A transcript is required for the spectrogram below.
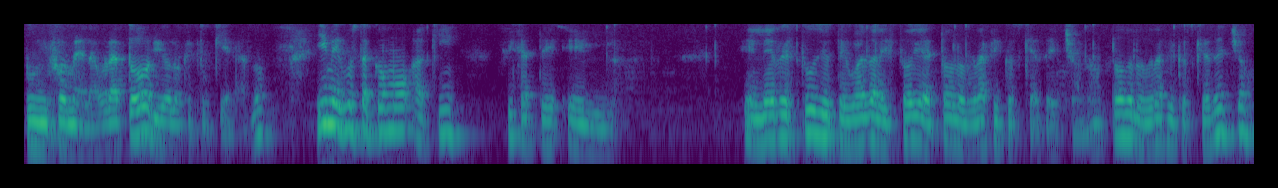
tu informe de laboratorio, lo que tú quieras, ¿no? Y me gusta cómo aquí, fíjate, el el RStudio te guarda la historia de todos los gráficos que has hecho, ¿no? Todos los gráficos que has hecho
